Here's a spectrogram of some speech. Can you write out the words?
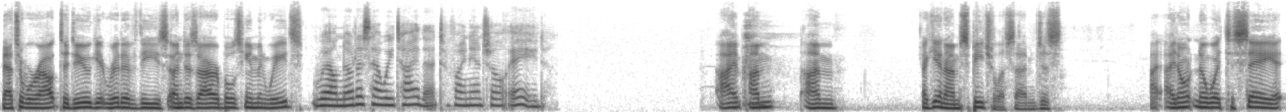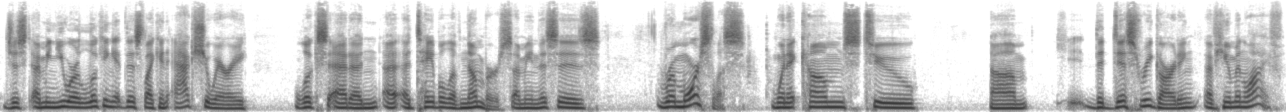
That's what we're out to do, get rid of these undesirables, human weeds? Well, notice how we tie that to financial aid. I'm I'm I'm again I'm speechless. I'm just I, I don't know what to say. It just I mean you are looking at this like an actuary looks at a, a, table of numbers. I mean this is remorseless when it comes to um, the disregarding of human life.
